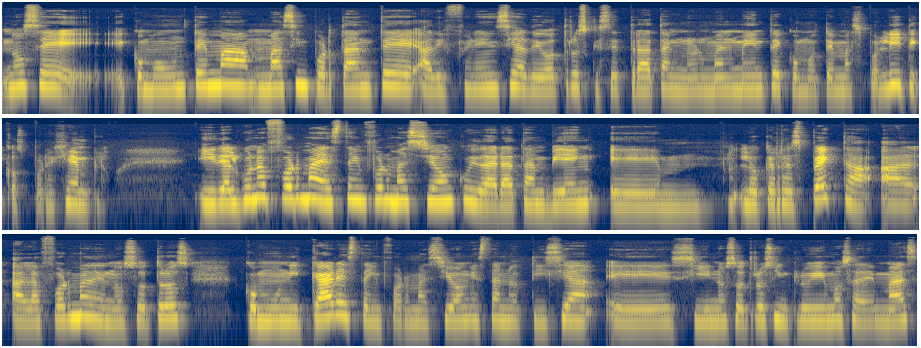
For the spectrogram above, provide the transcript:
no sé, como un tema más importante a diferencia de otros que se tratan normalmente como temas políticos, por ejemplo. Y de alguna forma esta información cuidará también em, lo que respecta a, la forma de nosotros comunicar esta información, esta noticia, eh, si nosotros incluimos además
